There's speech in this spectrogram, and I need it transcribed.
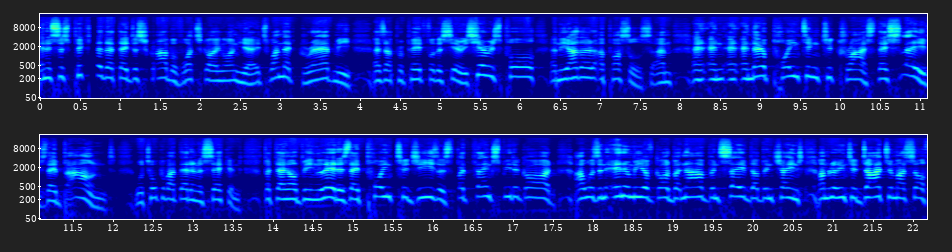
And it's this picture that they describe of what's going on here. It's one that grabbed me as I prepared for the series. Here is Paul and the other apostles, um, and, and, and they're pointing to Christ. They're slaves, they're bound. We'll talk about that in a second. But they are being led as they point to Jesus. But thanks be to God. I was an enemy of God, but now I've been saved, I've been changed. I'm learning to die to myself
